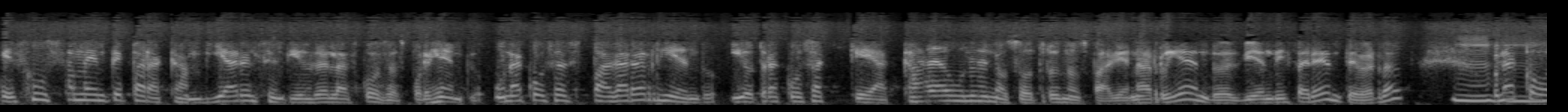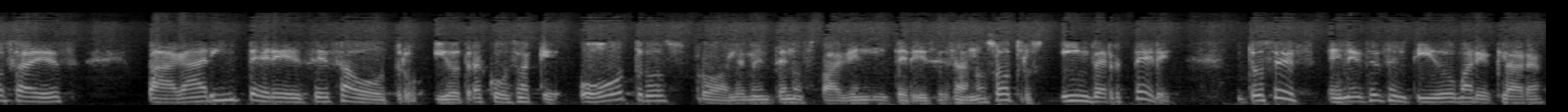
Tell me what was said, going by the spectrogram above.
es justamente para cambiar el sentido de las cosas. Por ejemplo, una cosa es pagar arriendo y otra cosa que a cada uno de nosotros nos paguen arriendo. Es bien diferente, ¿verdad? Una cosa es pagar intereses a otro y otra cosa que otros probablemente nos paguen intereses a nosotros. Invertere. Entonces, en ese sentido, María Clara,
